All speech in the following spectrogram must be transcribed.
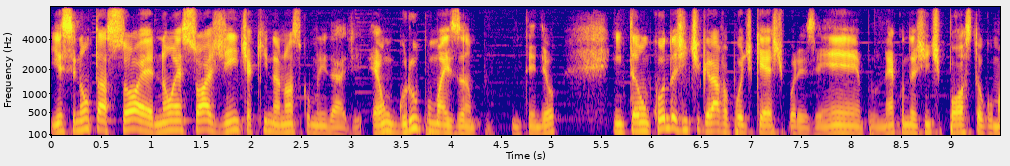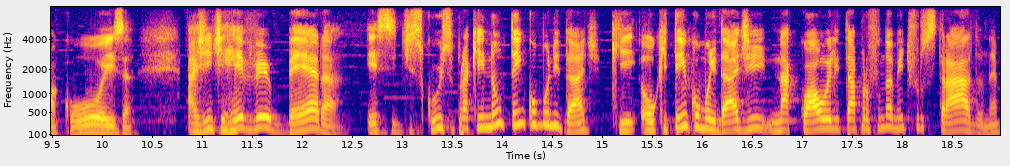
E esse não tá só é não é só a gente aqui na nossa comunidade, é um grupo mais amplo, entendeu? Então, quando a gente grava podcast, por exemplo, né, quando a gente posta alguma coisa, a gente reverbera esse discurso para quem não tem comunidade, que ou que tem comunidade na qual ele está profundamente frustrado, né?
